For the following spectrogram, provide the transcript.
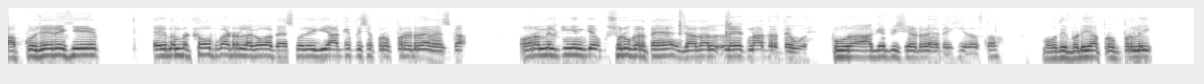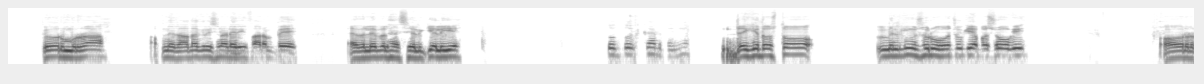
आपको ये देखिए एक नंबर टॉप का डर लगा हुआ भैंस को देखिए आगे पीछे प्रॉपर डर है भैंस का और हम मिल्किंग इनके शुरू करते हैं ज़्यादा लेट ना करते हुए पूरा आगे पीछे डर है देखिए दोस्तों बहुत ही बढ़िया प्रॉपरली प्योर मुर्रा अपने राधा कृष्णा डेयरी फार्म पे अवेलेबल है सेल के लिए तो तो कर देंगे देखिए दोस्तों मिल्किंग शुरू हो चुकी है पशुओं की और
